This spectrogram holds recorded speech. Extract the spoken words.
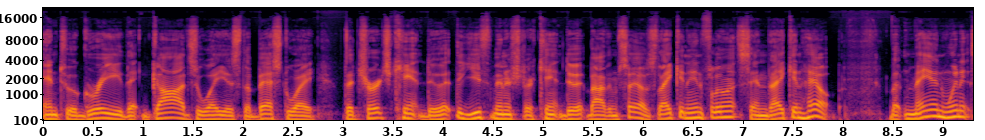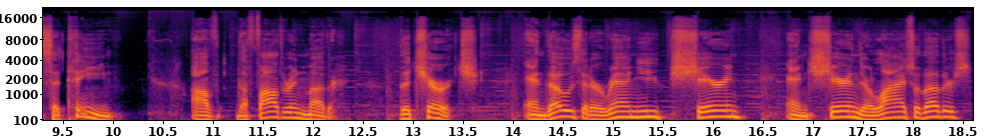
and to agree that God's way is the best way. The church can't do it. The youth minister can't do it by themselves. They can influence and they can help. But man, when it's a team of the father and mother, the church, and those that are around you sharing and sharing their lives with others,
